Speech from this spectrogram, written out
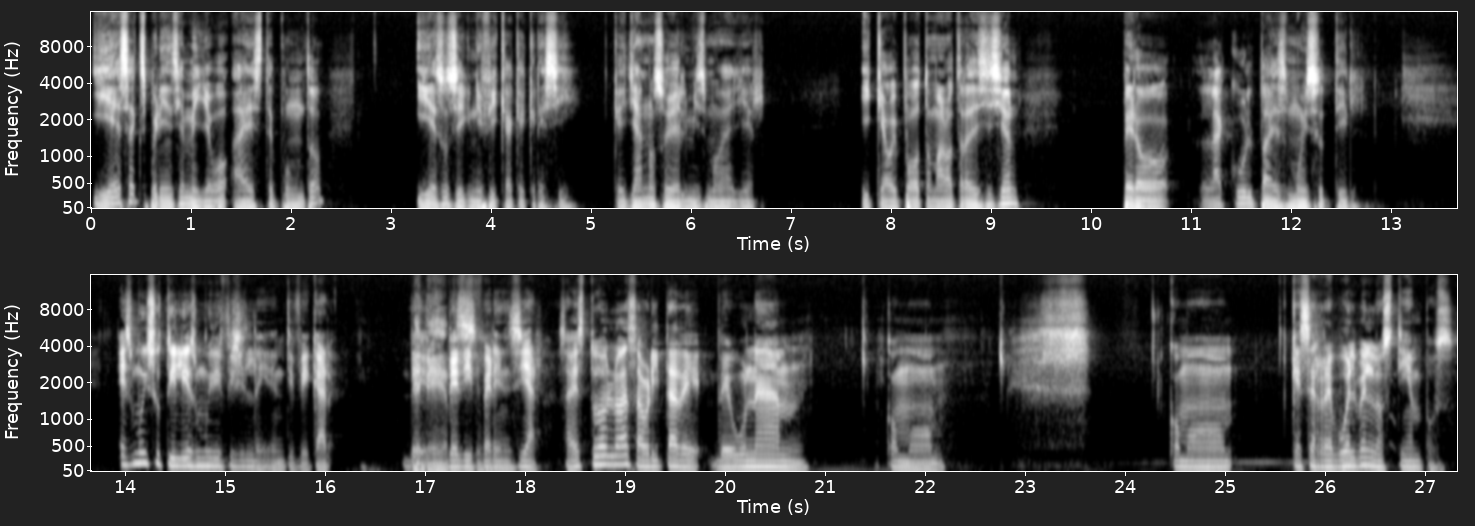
y esa experiencia me llevó a este punto y eso significa que crecí, que ya no soy el mismo de ayer y que hoy puedo tomar otra decisión, pero la culpa es muy sutil. Es muy sutil y es muy difícil de identificar de, diferenciar. ¿Sabes? Tú hablabas ahorita de, de una mm, como como que se revuelven los tiempos.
